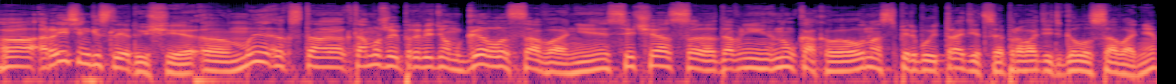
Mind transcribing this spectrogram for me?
А, Рейтинги следующие. Э, Мы к тому же и проведем голосование сейчас. Э, Давней, ну как, э, у нас теперь будет традиция проводить голосование.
